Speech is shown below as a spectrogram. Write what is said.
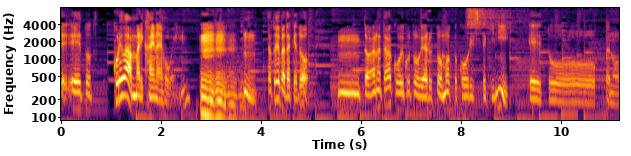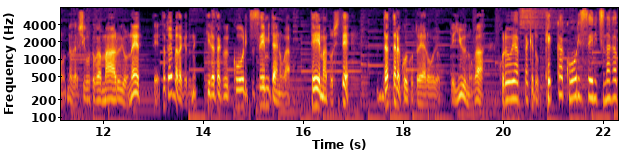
ええーと、これはあんまり変えない方がいい。うんうんうんううん。ん、例えばだけど、うーんと、あなたはこういうことをやると、もっと効率的に、えっ、と、あの、なんだ、仕事が回るよねって、例えばだけどね、平たく効率性みたいのがテーマとして、だったらこういうことをやろうよっていうのが、これをやったけど、結果効率性につながっ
